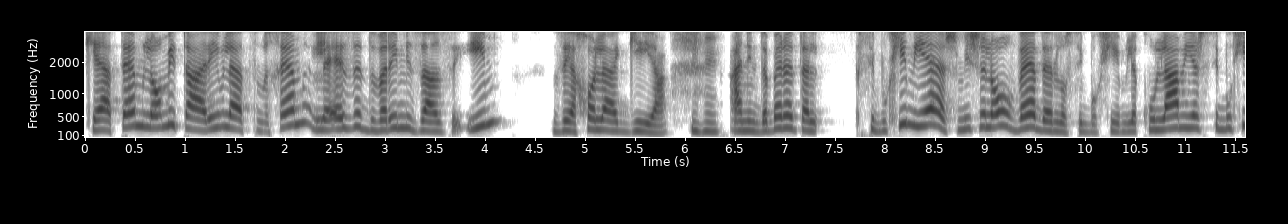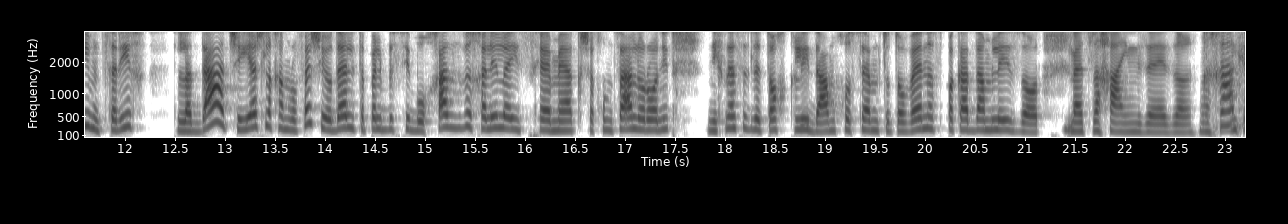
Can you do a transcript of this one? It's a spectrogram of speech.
כי אתם לא מתארים לעצמכם לאיזה דברים מזעזעים זה יכול להגיע. Mm-hmm. אני מדברת על סיבוכים יש, מי שלא עובד אין לו סיבוכים, לכולם יש סיבוכים, צריך לדעת שיש לכם רופא שיודע לטפל בסיבוך. חס וחלילה איסכמיה, כשחומצה אלורונית נכנסת לתוך כלי דם, חוסמת אותו ואין אספקת דם לאזור. בהצלחה אם זה אזור, חס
